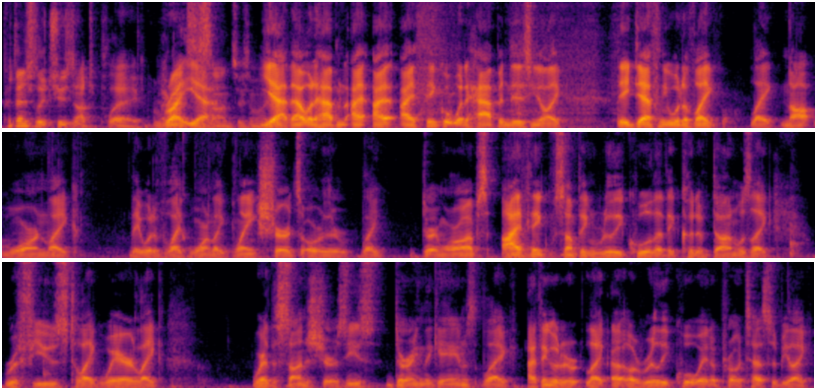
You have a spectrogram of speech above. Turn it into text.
potentially choose not to play. right yeah something like yeah that would happen I, I i think what would have happened is you know like they definitely would have like like not worn like they would have like worn like blank shirts over their like during warm-ups i mm-hmm. think something really cool that they could have done was like refuse to like wear like wear the suns jerseys during the games. Like i think it would like a, a really cool way to protest would be like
